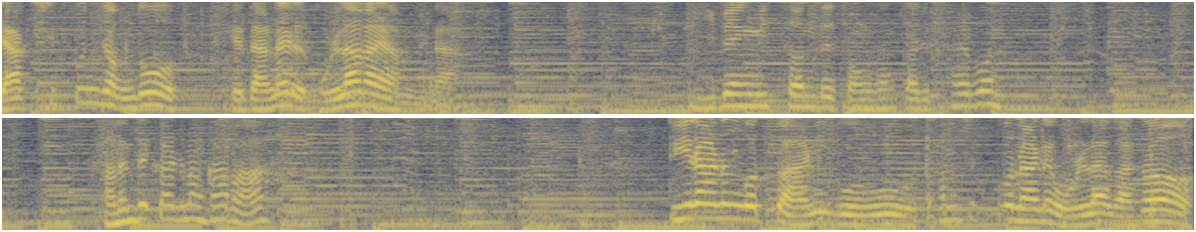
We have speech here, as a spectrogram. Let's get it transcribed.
약 10분 정도 계단을 올라가야 합니다. 200m인데 정상까지 8분. 가는 데까지만 가봐. 뛰라는 것도 아니고 30분 안에 올라가서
